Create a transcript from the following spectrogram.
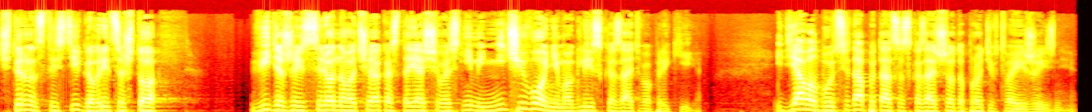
14 стих говорится, что видя же исцеленного человека, стоящего с ними, ничего не могли сказать вопреки. И дьявол будет всегда пытаться сказать что-то против твоей жизни.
